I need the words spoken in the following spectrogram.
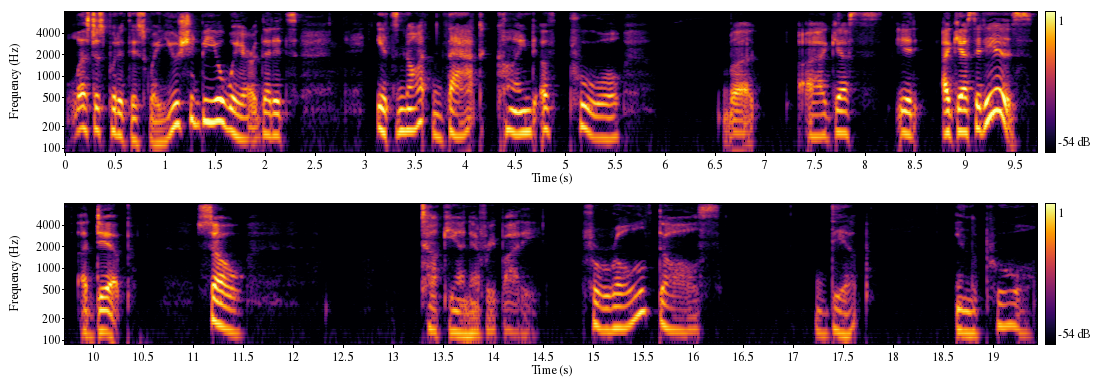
let's just put it this way. You should be aware that it's it's not that kind of pool, but I guess it I guess it is a dip. So tuck in everybody for Roald Dahl's dip in the pool.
